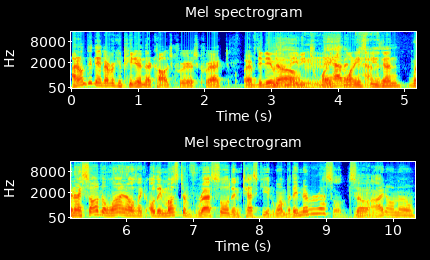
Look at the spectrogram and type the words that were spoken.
I don't think they've ever competed in their college careers, correct? Or if they did, it was No, maybe mm-mm. They haven't. 2020 haven't. season. When I saw the line, I was like, oh, they must have wrestled and Teske had won, but they've never wrestled. So I don't know.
